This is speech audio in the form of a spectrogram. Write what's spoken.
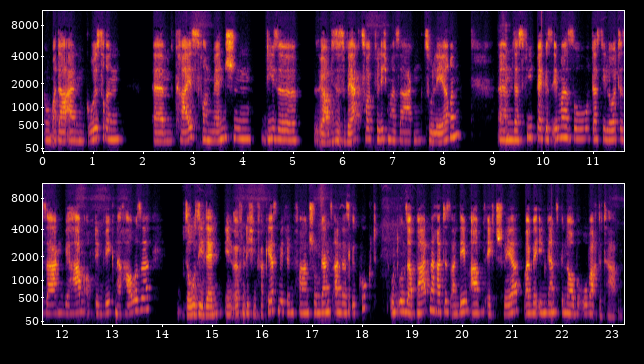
um da einem größeren ähm, Kreis von Menschen diese, ja, dieses Werkzeug, will ich mal sagen, zu lehren. Ähm, das Feedback ist immer so, dass die Leute sagen, wir haben auf dem Weg nach Hause, so sie denn in öffentlichen Verkehrsmitteln fahren, schon ganz anders geguckt. Und unser Partner hat es an dem Abend echt schwer, weil wir ihn ganz genau beobachtet haben.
